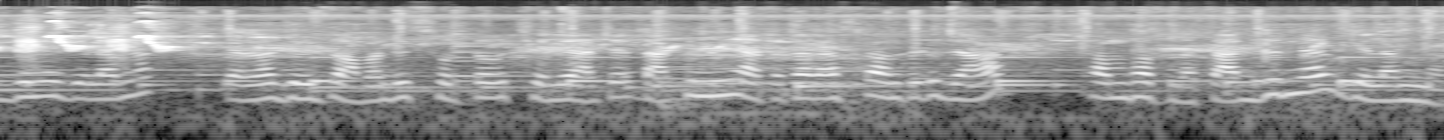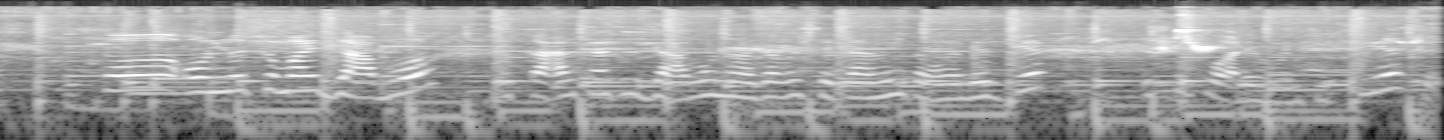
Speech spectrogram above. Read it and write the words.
এর জন্য গেলাম না। কেননা যেহেতু আমাদের ছোট্ট ছেলে আছে, তাকে নিয়ে এতটা রাস্তা অন্তত যাওয়া সম্ভব না, তার জন্য আর গেলাম না। তো অন্য সময় যাব কার কাছে যাব না যাব সেটা আমি তোমাদেরকে একটু পরে বলছি, ঠিক আছে?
